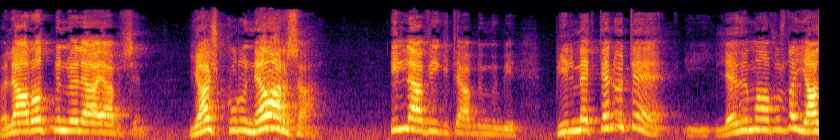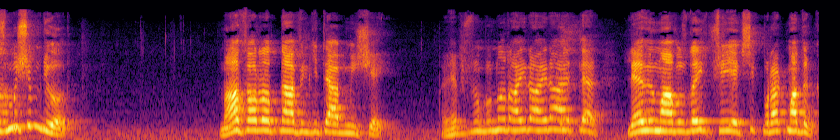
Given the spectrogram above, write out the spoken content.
Ve la ratbin ve la yabisin. Yaş kuru ne varsa illa fi kitabın mübin. Bilmekten öte levh-i mahfuzda yazmışım diyor. Ma ferratna fil kitab min şey. Hepsinin bunlar ayrı ayrı ayetler. Levh-i mahfuzda hiçbir şeyi eksik bırakmadık.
